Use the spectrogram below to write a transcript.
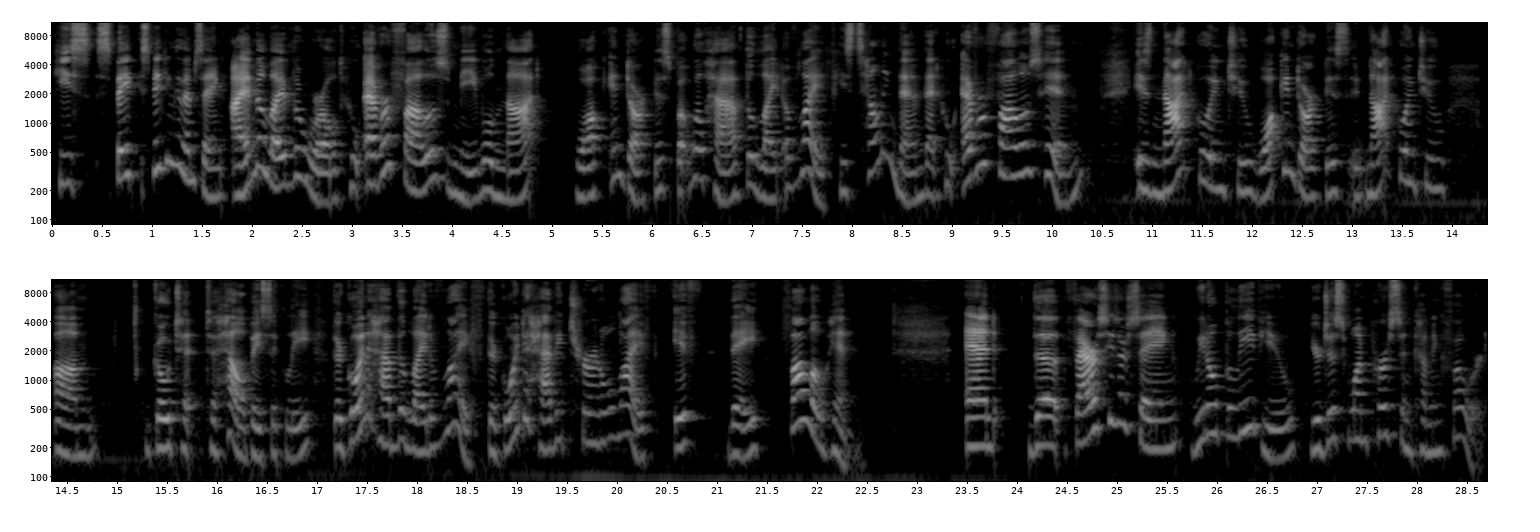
he's spake, speaking to them, saying, I am the light of the world. Whoever follows me will not walk in darkness, but will have the light of life. He's telling them that whoever follows him is not going to walk in darkness, not going to um, go to, to hell, basically. They're going to have the light of life. They're going to have eternal life if they follow him. And the Pharisees are saying, We don't believe you. You're just one person coming forward.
